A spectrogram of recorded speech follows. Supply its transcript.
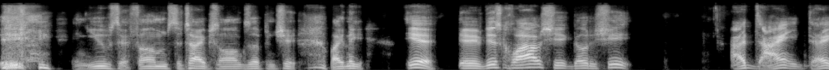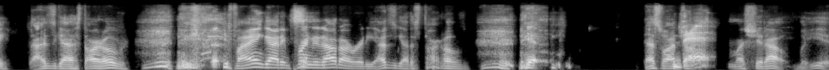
and use their thumbs to type songs up and shit. Like nigga, yeah, if this cloud shit go to shit, I I ain't hey, I just gotta start over. if I ain't got it printed out already, I just gotta start over. Yeah. That's why I that, my shit out. But yeah.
